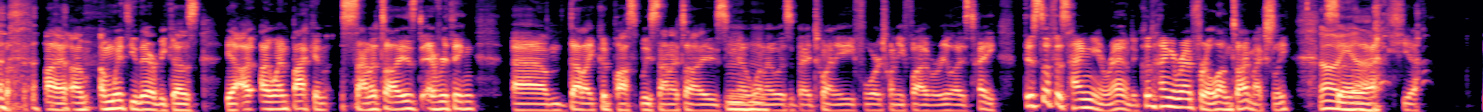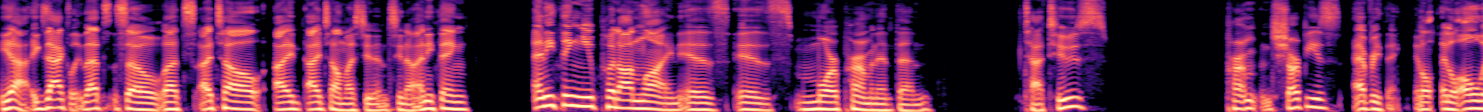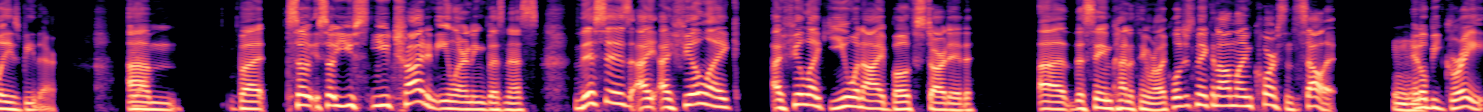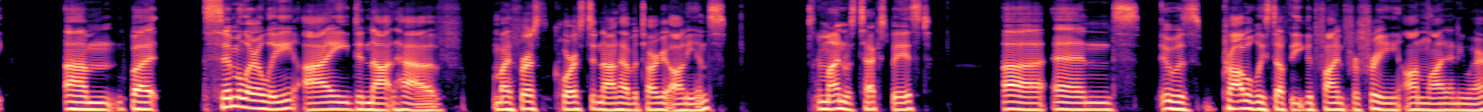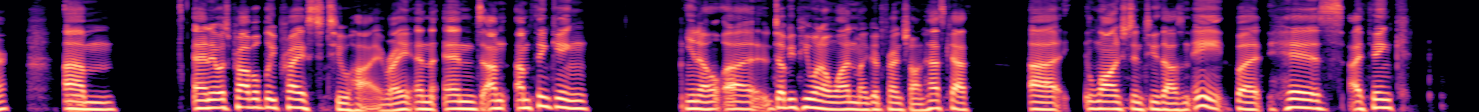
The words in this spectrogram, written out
I, I'm I'm with you there because yeah, I, I went back and sanitized everything um, that I could possibly sanitize. You know, Mhm. when I was about 24, 25, I realized, hey, this stuff is hanging around. It could hang around for a long time, actually. Oh so, yeah. uh, yeah, Yeah, exactly. That's so that's I tell I I tell my students, you know, anything anything you put online is is more permanent than tattoos, perm sharpies, everything. It'll it'll always be there. Um but so so you you tried an e-learning business. This is I I feel like I feel like you and I both started uh the same kind of thing. We're like, we'll just make an online course and sell it Mhm. it'll be great. Um, but similarly, I did not have my first course did not have a target audience. And mine was text based. Uh, and it was probably stuff that you could find for free online anywhere. Um, and it was probably priced too high, right? And and I'm I'm thinking, you know, uh, WP 101, my good friend Shawn Hesketh, uh, launched in 2008, but his I think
